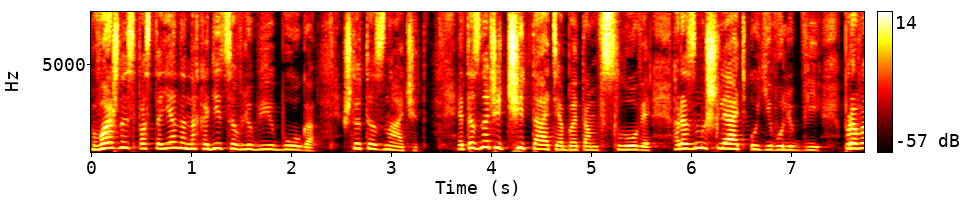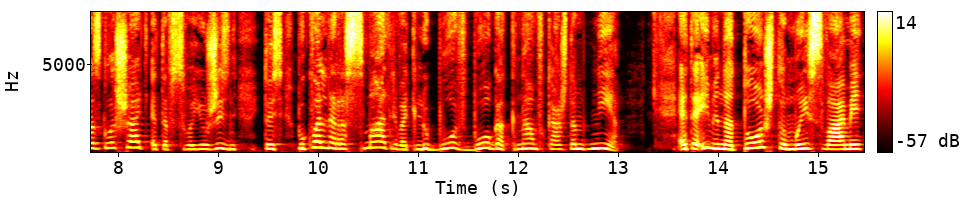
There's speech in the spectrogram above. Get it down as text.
Важность постоянно находиться в любви Бога. Что это значит? Это значит читать об этом в Слове, размышлять о Его любви, провозглашать это в свою жизнь, то есть буквально рассматривать любовь Бога к нам в каждом дне. Это именно то, что мы с вами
